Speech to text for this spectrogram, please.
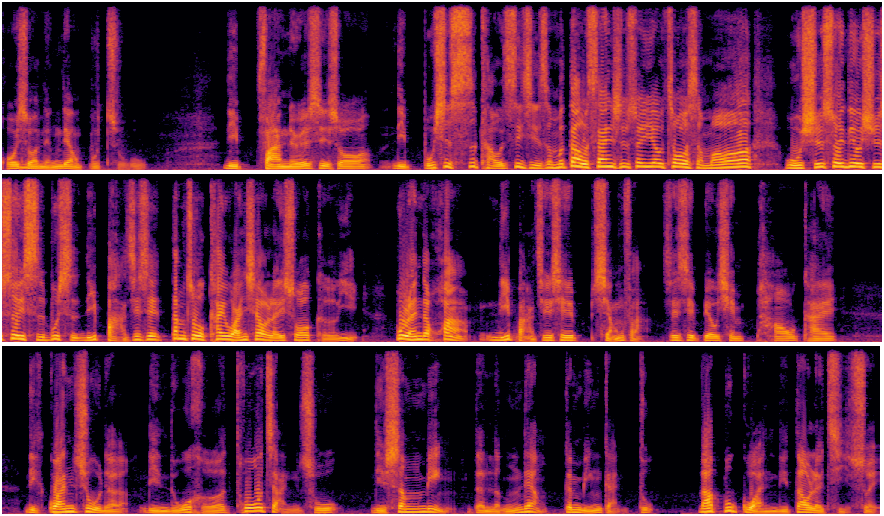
或者说能量不足，你反而是说你不是思考自己什么到三十岁要做什么，五十岁、六十岁死不死，你把这些当做开玩笑来说可以。不然的话，你把这些想法、这些标签抛开，你关注的你如何拓展出你生命的能量跟敏感度。那不管你到了几岁，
